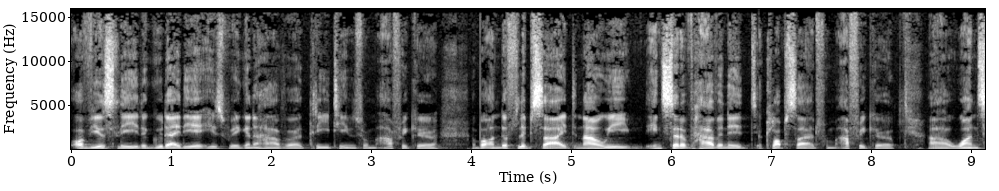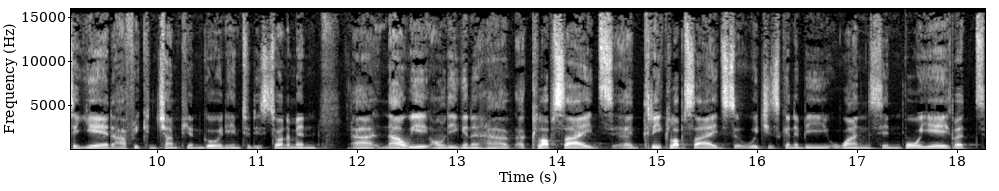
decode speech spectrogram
obviously, the good idea is we're going to have uh, three teams from Africa. But on the flip side, now we instead of having it a club side from Africa uh, once a year, the African champion going into this tournament, uh, now we're only going to have a club side, uh, three club sides, which is going to be once in four years. But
